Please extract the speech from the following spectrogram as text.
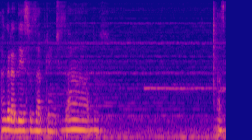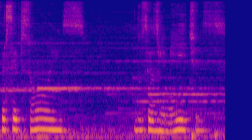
Agradeço os aprendizados as percepções dos seus limites.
